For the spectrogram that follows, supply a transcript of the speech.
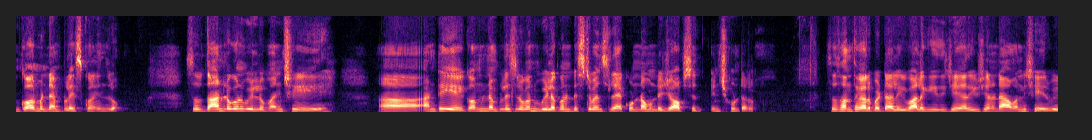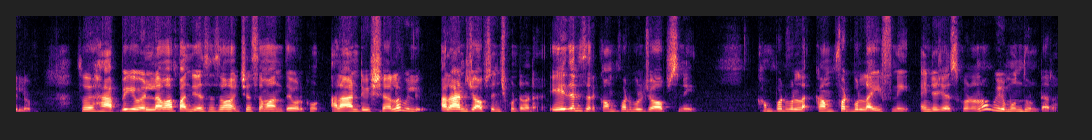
గవర్నమెంట్ ఎంప్లాయీస్ కొని ఇందులో. సో దాంట్లో కూడా వీళ్ళు మంచి అంటే గవర్నమెంట్ ఎంప్లాయీస్లో కానీ వీళ్ళకు కూడా డిస్టర్బెన్స్ లేకుండా ఉండే జాబ్స్ ఎంచుకుంటారు. సో సంతకాలు పెట్టాలి వాళ్ళకి ఇది చేయాలి ఇవి చేయాలంటే అవన్నీ చేయరు వీళ్ళు. సో హ్యాపీగా వెళ్ళామా పని చేసేసామా వచ్చేసామా అంతేవరకు అలాంటి విషయాల్లో వీళ్ళు అలాంటి జాబ్స్ ఎంచుకుంటారు ఏదైనా సరే కంఫర్టబుల్ జాబ్స్ని కంఫర్టబుల్ కంఫర్టబుల్ లైఫ్ని ఎంజాయ్ చేసుకోవడంలో వీళ్ళు ముందు ఉంటారు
